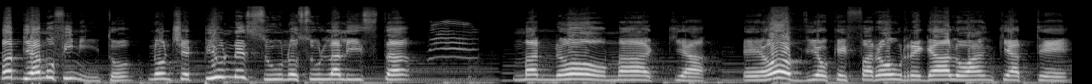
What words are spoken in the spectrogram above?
Abbiamo finito, non c'è più nessuno sulla lista. Ma no, macchia, è ovvio che farò un regalo anche a te.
